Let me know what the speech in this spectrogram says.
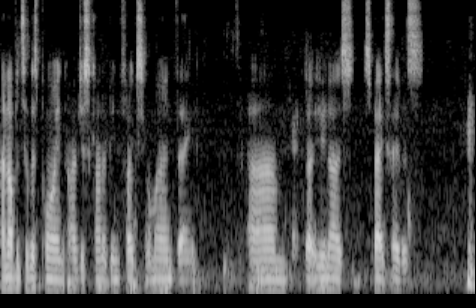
and up until this point, I've just kind of been focusing on my own thing. Um, but who knows? Specsavers.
